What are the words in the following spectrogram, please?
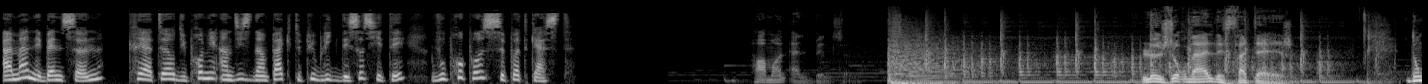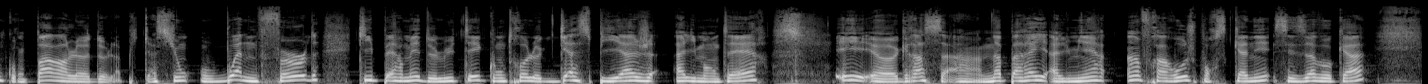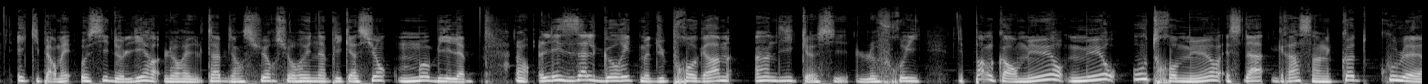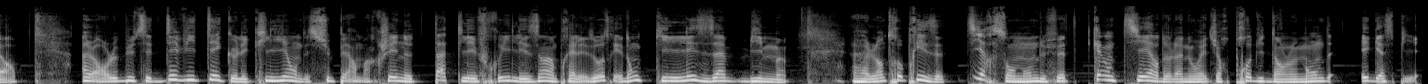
Haman et Benson, créateurs du premier indice d'impact public des sociétés, vous proposent ce podcast. Haman and Benson. Le journal des stratèges. Donc on parle de l'application OneThird qui permet de lutter contre le gaspillage alimentaire et euh, grâce à un appareil à lumière infrarouge pour scanner ses avocats et qui permet aussi de lire le résultat bien sûr sur une application mobile. Alors les algorithmes du programme indiquent si le fruit n'est pas encore mûr, mûr ou trop mûr et cela grâce à un code couleur. Alors le but c'est d'éviter que les clients des supermarchés ne tâtent les fruits les uns après les autres et donc qu'ils les abîment. Euh, l'entreprise tire son nom du fait qu'un tiers de la nourriture produite dans le monde est gaspillée.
